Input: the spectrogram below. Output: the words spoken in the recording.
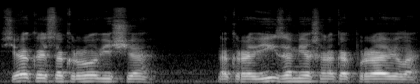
Всякое сокровище на крови замешано, как правило,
